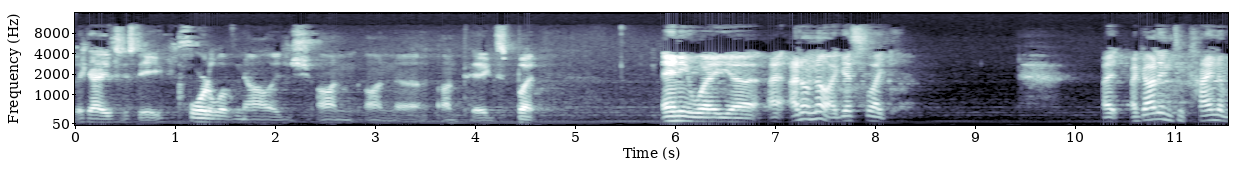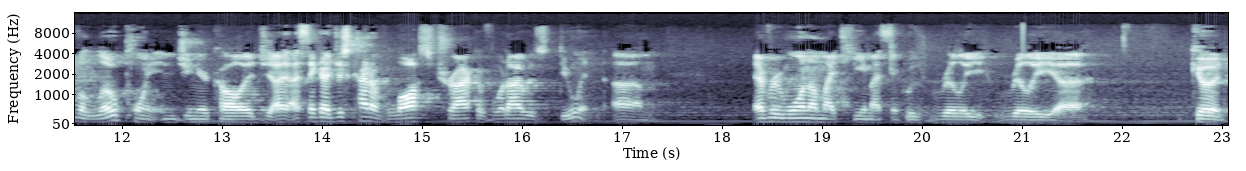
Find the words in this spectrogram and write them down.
that guy is just a portal of knowledge on on uh, on pigs. But anyway, uh, I I don't know. I guess like. I, I got into kind of a low point in junior college. I, I think I just kind of lost track of what I was doing. Um, everyone on my team, I think, was really, really uh, good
